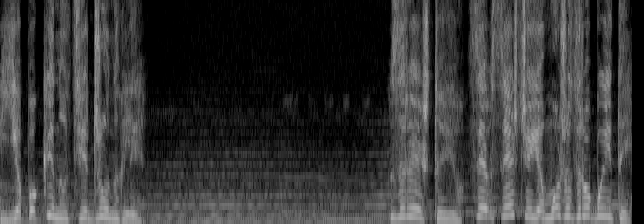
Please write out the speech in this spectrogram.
Я покину ці джунглі. Зрештою, це все, що я можу зробити.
